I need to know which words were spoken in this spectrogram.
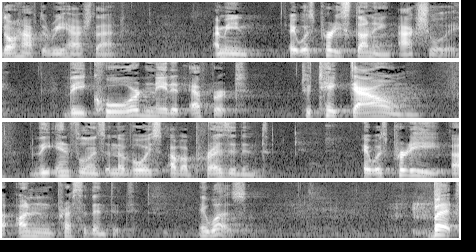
don't have to rehash that. I mean, it was pretty stunning, actually. The coordinated effort to take down the influence and the voice of a president. It was pretty uh, unprecedented. It was. But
